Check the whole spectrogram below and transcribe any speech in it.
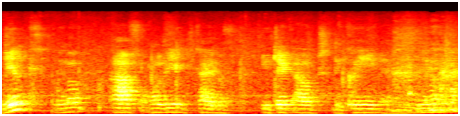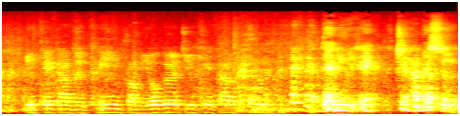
milk, you know, half only kind of, you take out the cream and, you know, you take out the cream from yogurt, you take out all, and then you take tiramisu.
